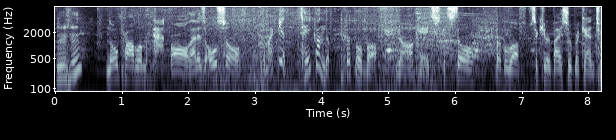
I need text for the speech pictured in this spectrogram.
Mm-hmm. No problem at all. That is also, there might be a take on the purple buff. No, okay, it's, it's still purple buff secured by Super Ken. too.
